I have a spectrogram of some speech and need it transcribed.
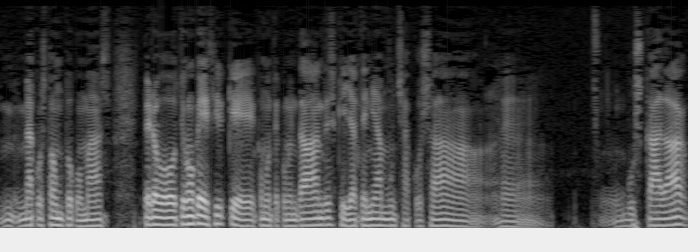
me ha costado un poco más, pero tengo que decir que, como te comentaba antes, que ya tenía mucha cosa eh, buscada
